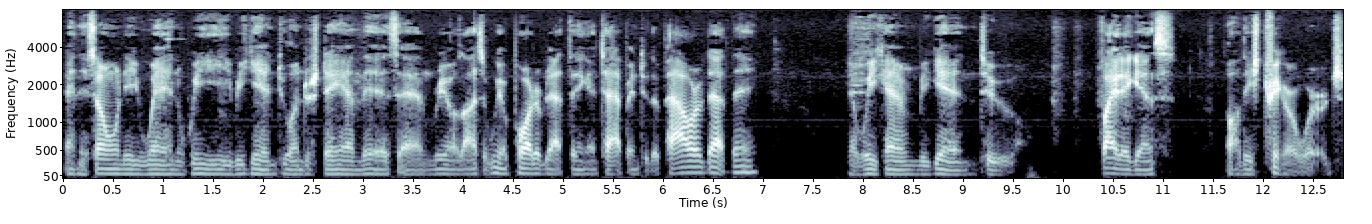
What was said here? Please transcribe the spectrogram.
And it's only when we begin to understand this and realize that we are part of that thing and tap into the power of that thing that we can begin to fight against all these trigger words,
